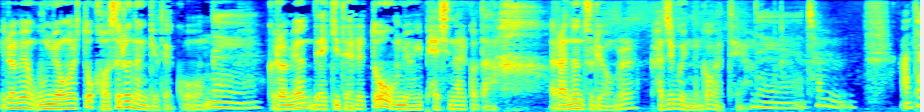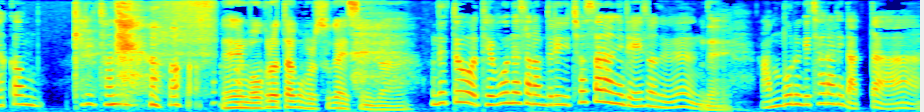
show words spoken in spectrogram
이러면 운명을 또 거스르는 게 되고 네. 그러면 내 기대를 또 운명이 배신할 거다라는 두려움을 가지고 있는 것 같아요. 네. 참 안타까운 캐릭터네요. 네, 뭐 그렇다고 볼 수가 있습니다. 근데 또 대부분의 사람들이 첫사랑에 대해서는 네, 안 보는 게 차라리 낫다.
